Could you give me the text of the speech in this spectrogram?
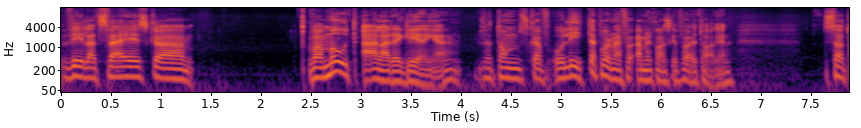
vill att Sverige ska vara mot alla regleringar så att de ska, och lita på de här amerikanska företagen. Så att,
